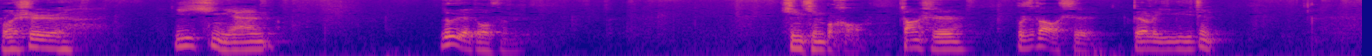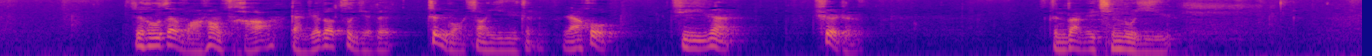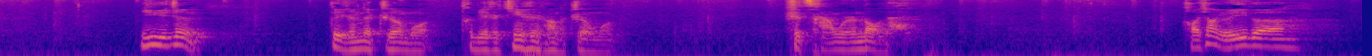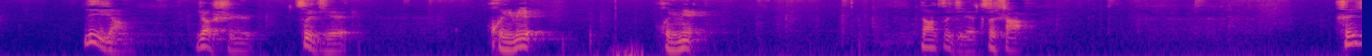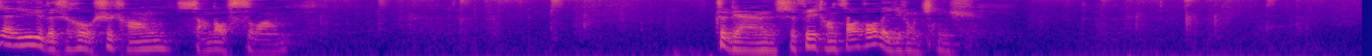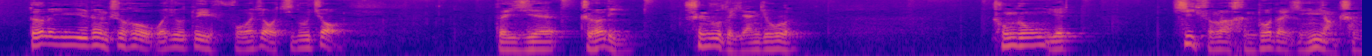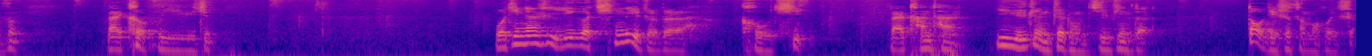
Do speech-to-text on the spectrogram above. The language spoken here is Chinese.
我是一七年六月多份，心情不好，当时不知道是得了抑郁症，最后在网上查，感觉到自己的症状像抑郁症，然后去医院确诊，诊断为轻度抑郁。抑郁症对人的折磨，特别是精神上的折磨，是惨无人道的。好像有一个力量要使自己毁灭、毁灭，让自己自杀。深陷抑郁的时候，时常想到死亡。这点是非常糟糕的一种情绪。得了抑郁症之后，我就对佛教、基督教的一些哲理深入的研究了，从中也吸取了很多的营养成分，来克服抑郁症。我今天是以一个亲历者的口气来谈谈。抑郁症这种疾病的到底是怎么回事？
